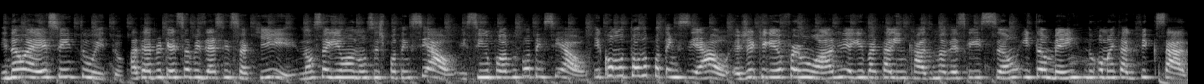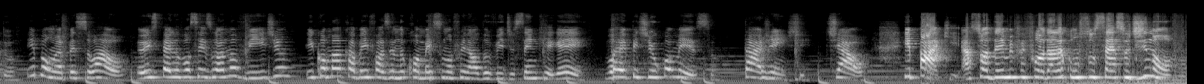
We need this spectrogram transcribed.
E não é esse o intuito. Até porque se eu fizesse isso aqui, não seria um anúncio de potencial, e sim o próprio potencial. E como todo potencial, eu já criei o formulário e ele vai estar linkado na descrição e também no comentário fixado. E bom, meu pessoal, eu espero vocês lá no vídeo. E como eu acabei fazendo o começo no final do vídeo sem querer, vou repetir o começo. Tá, gente? Tchau. E Pac, a sua DM foi flodada com sucesso de novo.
